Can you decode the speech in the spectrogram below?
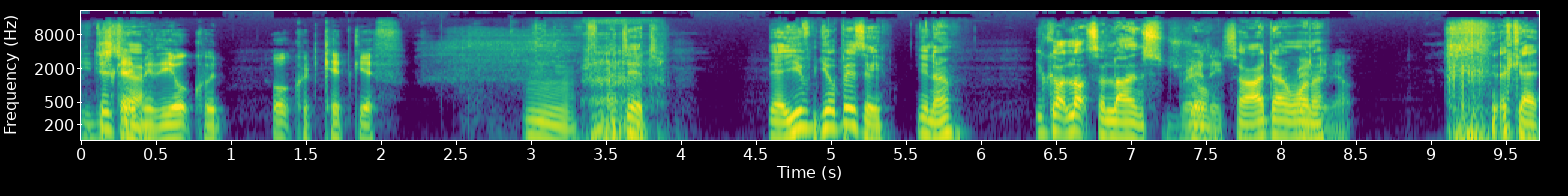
you just Did gave me the awkward, awkward kid gif. Mm, I did. Yeah, you you're busy. You know, you've got lots of lines to draw, Really- so I don't want to. not. okay.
